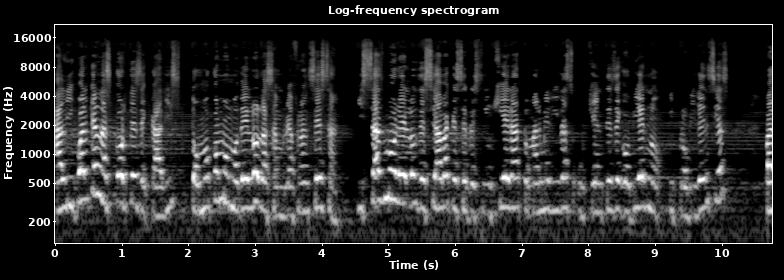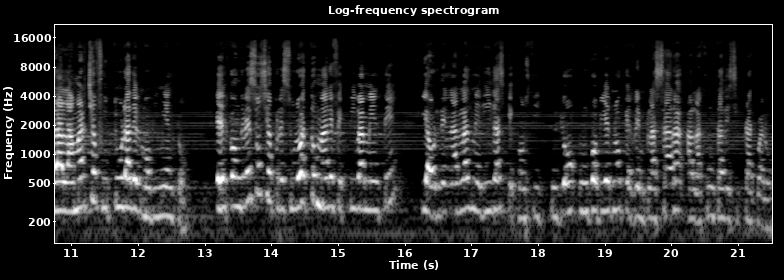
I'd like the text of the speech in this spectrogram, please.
Al igual que en las Cortes de Cádiz, tomó como modelo la Asamblea Francesa. Quizás Morelos deseaba que se restringiera a tomar medidas urgentes de gobierno y providencias para la marcha futura del movimiento. El Congreso se apresuró a tomar efectivamente y a ordenar las medidas que constituyó un gobierno que reemplazara a la Junta de Zitácuaro,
